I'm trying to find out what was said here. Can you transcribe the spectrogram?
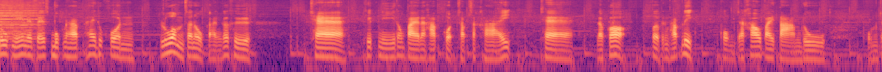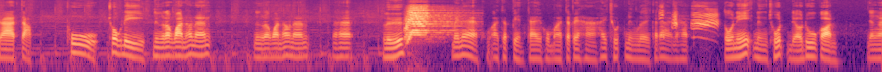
ลูกนี้ใน Facebook นะครับ ให้ทุกคนร่วมสนุกกันก็คือ แชร์คลิปนี้ลงไปนะครับ กด Subscribe แชร์ แล้วก็เปิดเป็น Public ผมจะเข้าไปตามดู ผมจะจับผู้โชคดี 1 รางวัลเท่านั้น 1 รางวัลเท่านั้นนะฮะหรือไม่แน่ผมอาจจะเปลี่ยนใจผมอาจจะไปหาให้ชุดหนึ่งเลยก็ได้นะครับ ตัวนี้ 1 ชุด เดี๋ยวดูก่อนยังไง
